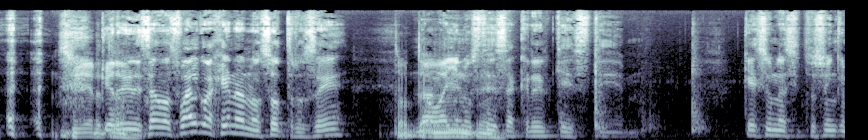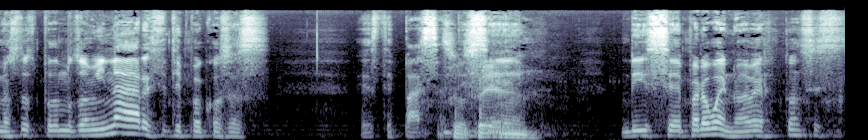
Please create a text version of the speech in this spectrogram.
Cierto. que regresamos. Fue algo ajeno a nosotros, ¿eh? Totalmente. No vayan ustedes a creer que este. que es una situación que nosotros podemos dominar, este tipo de cosas este pasan. Suceden. Dice, dice, pero bueno, a ver, entonces.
